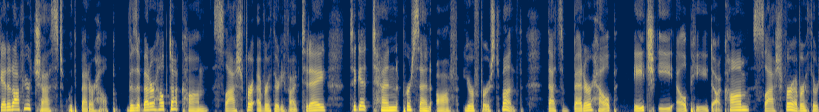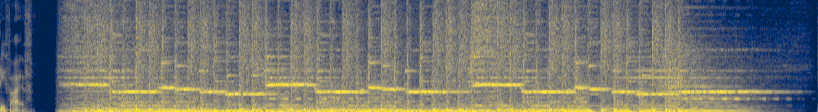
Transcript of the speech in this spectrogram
Get it off your chest with BetterHelp. Visit betterhelp.com slash forever35 today to get 10% off your first month. That's betterhelp, H-E-L-P dot com slash forever35.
